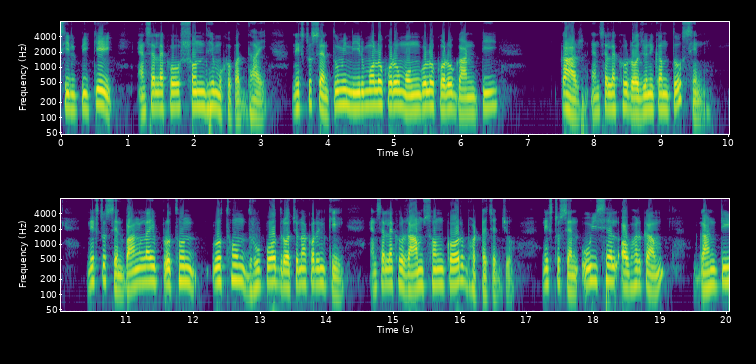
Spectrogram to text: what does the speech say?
শিল্পীকে অ্যান্সার লেখো, সন্ধে মুখোপাধ্যায়। নেক্সট কোশ্চেন তুমি নির্মল করো, মঙ্গল করো গানটি কার? অ্যান্সার লেখো, রজনীকান্ত সেন। নেক্সট কোশ্চেন বাংলায় প্রথম প্রথম ধ্রুপদ রচনা করেন কে? অ্যান্সার লেখো, Ramshankar Bhattacharya. Next question we shall overcome গানটি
